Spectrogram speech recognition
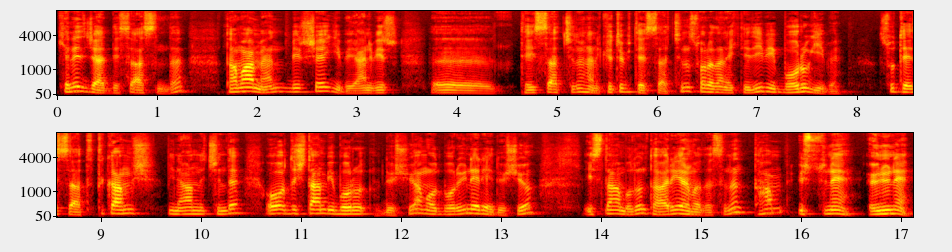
Kennedy Caddesi aslında tamamen bir şey gibi yani bir e, tesisatçının hani kötü bir tesisatçının sonradan eklediği bir boru gibi. Su tesisatı tıkanmış binanın içinde. O dıştan bir boru döşüyor ama o boruyu nereye döşüyor? İstanbul'un tarihi yarımadasının tam üstüne, önüne,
